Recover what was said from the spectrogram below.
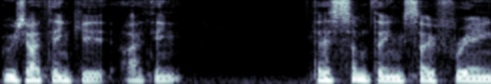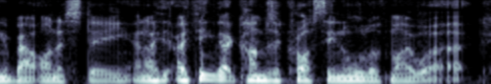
which I think it, I think there's something so freeing about honesty, and I I think that comes across in all of my work.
